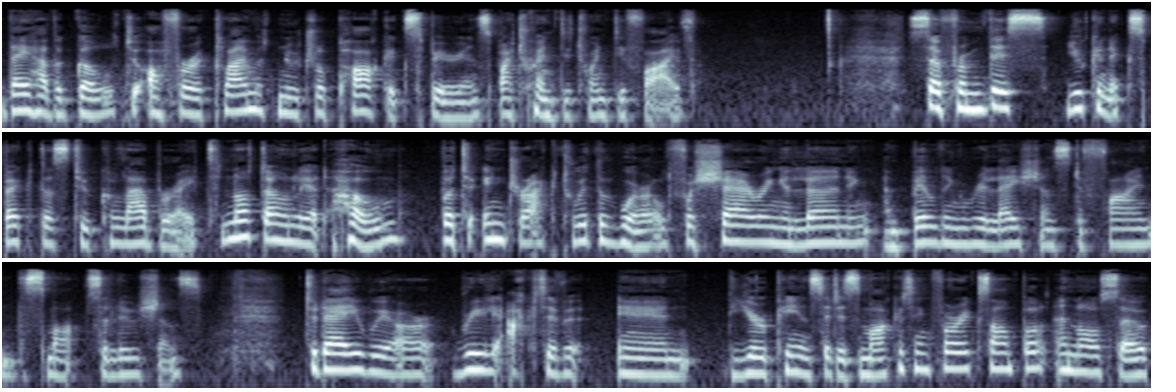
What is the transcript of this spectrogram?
they have a goal to offer a climate neutral park experience by 2025. So, from this, you can expect us to collaborate not only at home, but to interact with the world for sharing and learning and building relations to find the smart solutions. Today, we are really active in the European cities marketing, for example, and also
